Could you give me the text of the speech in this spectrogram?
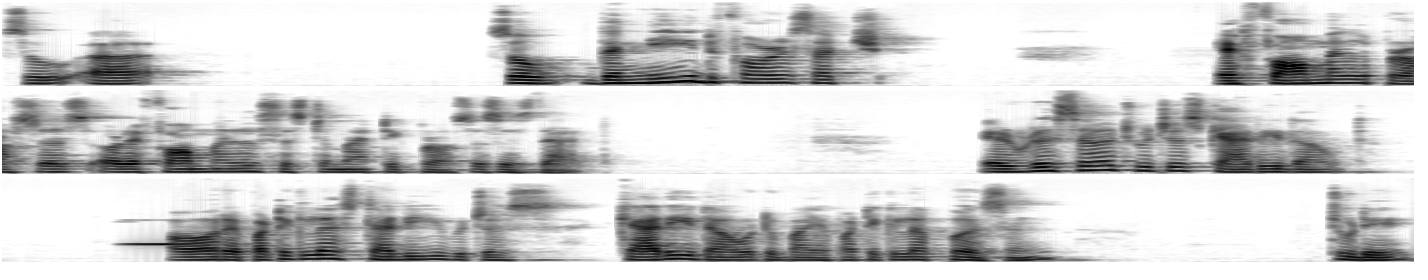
So, uh, so the need for such a formal process or a formal systematic process is that a research which is carried out or a particular study which is carried out by a particular person today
